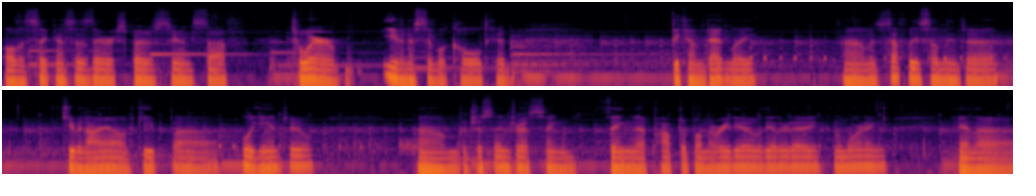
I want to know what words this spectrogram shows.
all the sicknesses they were exposed to and stuff, to where even a simple cold could become deadly. Um, it's definitely something to keep an eye out, keep uh, looking into. Um, but just an interesting thing that popped up on the radio the other day in the morning, and uh,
